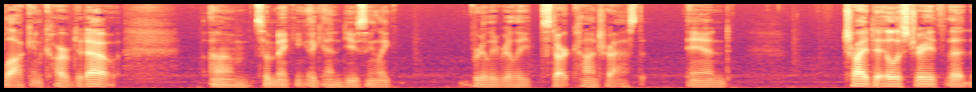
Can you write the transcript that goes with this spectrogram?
block and carved it out. Um, so making again using like really really stark contrast and tried to illustrate that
